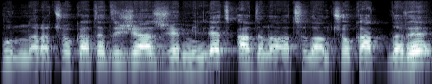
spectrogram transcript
bunlara tokat atacağız ve millet adına atılan tokatları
